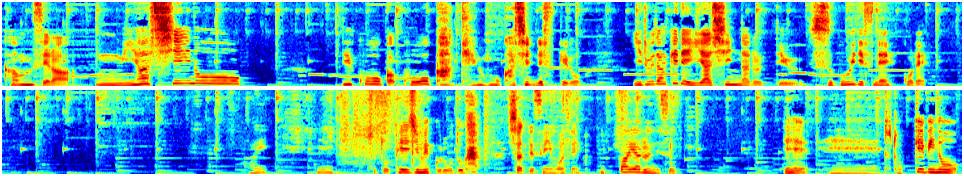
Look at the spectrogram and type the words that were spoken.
カウンセラー。うん、癒しの、ね、効果、効果っていうのもおかしいんですけど、いるだけで癒しになるっていう、すごいですね、これ。はい。ちょっとページめくる音がしちゃってすいません。いっぱいあるんですよ。で、えーと、トッケビの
